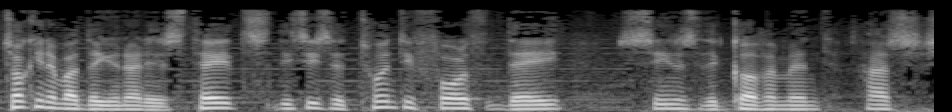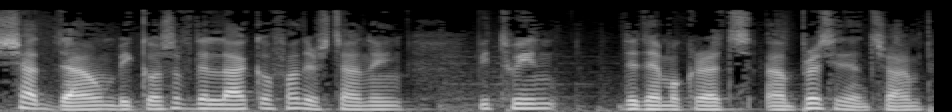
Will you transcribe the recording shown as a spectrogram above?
Talking about the United States, this is the 24th day since the government has shut down because of the lack of understanding between the Democrats and President Trump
